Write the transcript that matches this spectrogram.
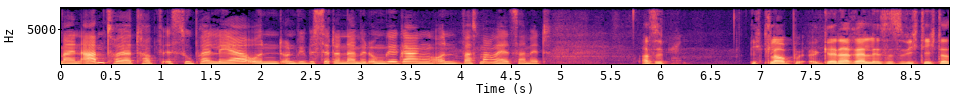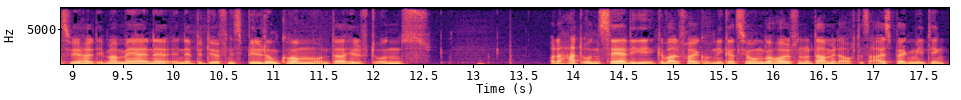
mein Abenteuertopf ist super leer und, und wie bist du dann damit umgegangen und was machen wir jetzt damit? Also ich glaube, generell ist es wichtig, dass wir halt immer mehr in eine, in eine Bedürfnisbildung kommen und da hilft uns oder hat uns sehr die gewaltfreie Kommunikation geholfen und damit auch das Eisberg-Meeting,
